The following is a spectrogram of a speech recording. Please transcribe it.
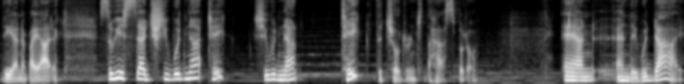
the antibiotic. So he said she would not take she would not take the children to the hospital. And and they would die.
